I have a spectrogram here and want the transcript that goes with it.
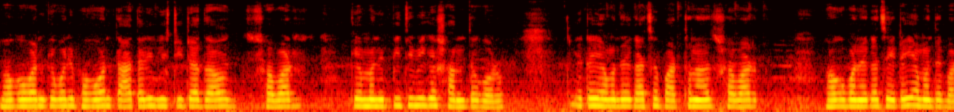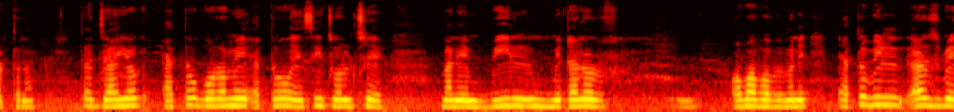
ভগবানকে বলি, ভগবান, তাড়াতাড়ি বৃষ্টিটা দাও, সবারকে মানে পৃথিবীকে শান্ত করো। এটাই আমাদের কাছে প্রার্থনা, সবার, ভগবানের কাছে এটাই আমাদের প্রার্থনা। তা যাই হোক, এত গরমে এত এসি চলছে মানে বিল মেটানোর অভাব হবে। মানে এত বিল আসবে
